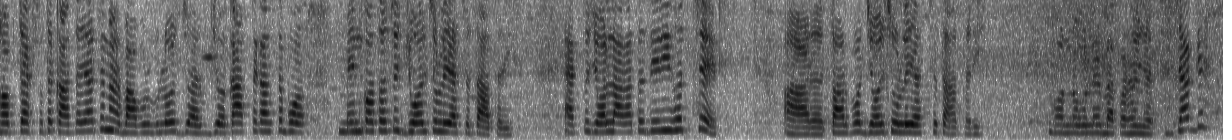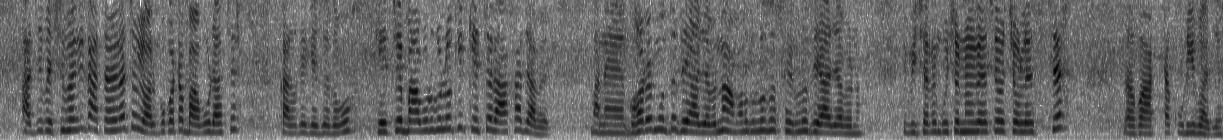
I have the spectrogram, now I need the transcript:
সব তো একসাথে কাঁচা যাচ্ছে না, আর বাবুরগুলো কাচতে কাচতে মেন কথা হচ্ছে জল চলে যাচ্ছে তাড়াতাড়ি। এক তো জল লাগাতে দেরি হচ্ছে, আর তারপর জল চলে যাচ্ছে তাড়াতাড়ি। গণ্ডগোলের ব্যাপার হয়ে যাচ্ছে। যাক যাকে আজকে বেশিরভাগই কাঁচা হয়ে গেছে, ওই অল্প কটা বাবুর আছে, কালকে কেচে দেবো। কেচে বাবুরগুলো কি কেচে রাখা যাবে? মানে ঘরের মধ্যে দেওয়া যাবে না, আমারগুলো তো সেগুলো দেওয়া যাবে না। বিছানা গুছানো হয়ে গেছে, ও চলে এসছে। দেখো আটটা কুড়ি বাজে।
